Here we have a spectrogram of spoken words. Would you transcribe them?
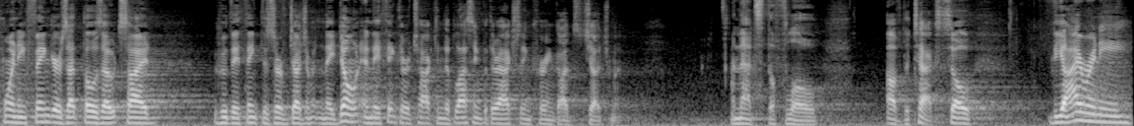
pointing fingers at those outside who they think deserve judgment and they don't, and they think they're attracting the blessing, but they're actually incurring God's judgment. And that's the flow of the text. So the irony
